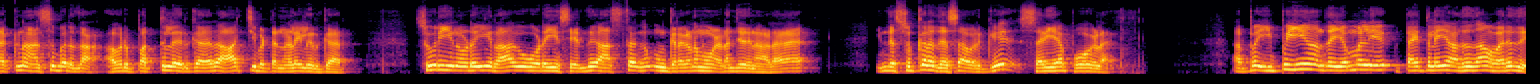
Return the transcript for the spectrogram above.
லக்னம் அசுபர் தான். அவர் பத்தில் இருக்கார் ஆட்சி பெற்ற நிலையில் இருக்கார். சூரியனோடையும் ராகுவோடையும் சேர்ந்து அஸ்தமும் கிரகணமும் அடைஞ்சதுனால இந்த சுக்கர தசை அவருக்கு சரியாக போகலை. அப்போ இப்பயும் அந்த எம்எல்ஏ டயத்துலேயும் அதுதான் வருது.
